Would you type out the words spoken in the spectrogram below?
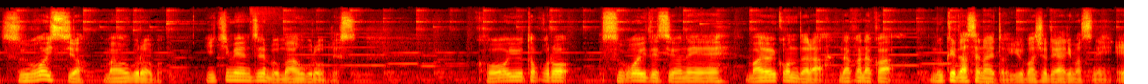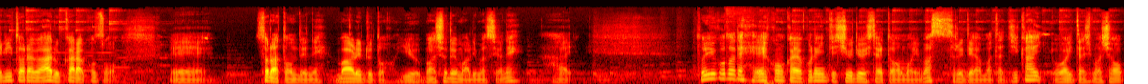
すごいっすよ。マングローブ。一面全部マングローブです。こういうところすごいですよね。迷い込んだらなかなか抜け出せないという場所でありますね。エリトラがあるからこそ、えー、空飛んでね、回れるという場所でもありますよね。はい。ということで、えー、今回はこれにて終了したいと思います。それではまた次回お会いいたしましょう。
